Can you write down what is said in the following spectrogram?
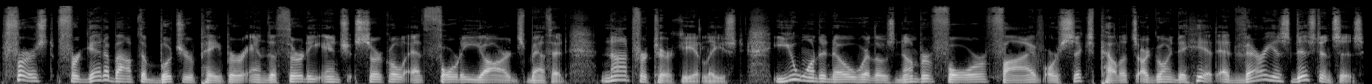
First, forget about the butcher paper and the 30 inch circle at 40 yards method. Not for turkey, at least. You want to know where those number 4, 5, or 6 pellets are going to hit at various distances.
